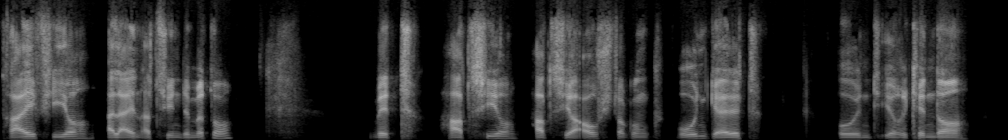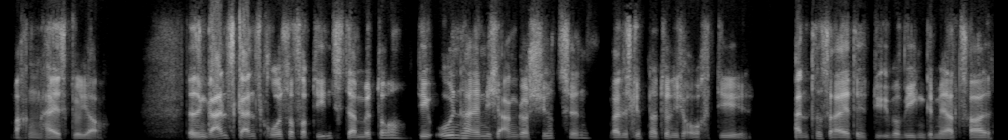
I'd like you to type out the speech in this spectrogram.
drei, vier alleinerziehende Mütter mit Hartz IV, Hartz IV Aufstockung, Wohngeld und ihre Kinder machen Highschool-Jahr. Das ist ein ganz, ganz großer Verdienst der Mütter, die unheimlich engagiert sind, weil es gibt natürlich auch die andere Seite, die überwiegende Mehrzahl,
